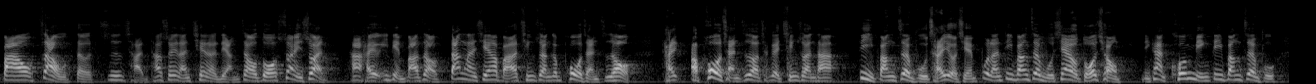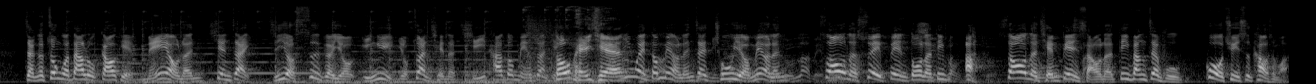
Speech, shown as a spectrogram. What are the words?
八兆的资产，他虽然欠了两兆多，算一算，他还有一点八兆。当然先要把它清算跟破产之后，才啊破产之后才可以清算他，地方政府才有钱，不然地方政府现在有多穷？你看昆明地方政府。整个中国大陆高铁没有人，现在只有四个有营运有赚钱的，其他都没有赚钱，都赔钱，因为都没有人在出游，没有人收的税变多了，地方啊收的钱变少了，地方政府过去是靠什么？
